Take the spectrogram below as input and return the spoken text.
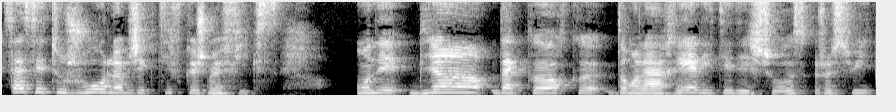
Ça, c'est toujours l'objectif que je me fixe. On est bien d'accord que dans la réalité des choses, je suis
